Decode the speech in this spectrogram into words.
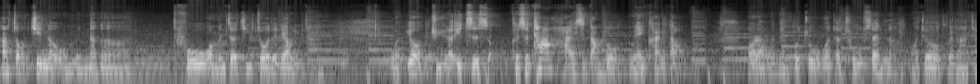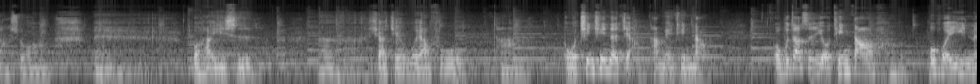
他走进了我们那个服务我们这几桌的料理台，我又举了一次手，可是他还是当作没看到我。后来我忍不住，我就出声了，我就跟他讲说，呃，不好意思，呃，小姐，我要服务他。我轻轻的讲，他没听到，我不知道是有听到 不回应呢，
